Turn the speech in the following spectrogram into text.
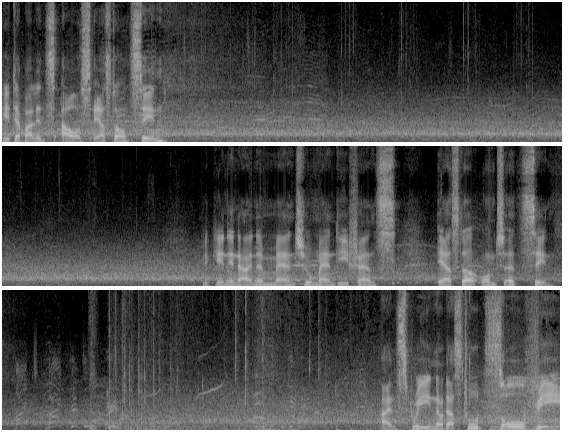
geht der Ball ins Aus. Erster und 10. gehen in eine Man-to-Man-Defense. Erster und äh, 10. Ein Screen und das tut so weh.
